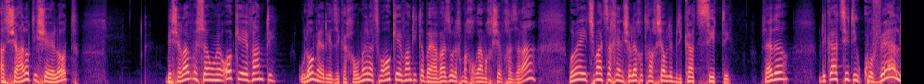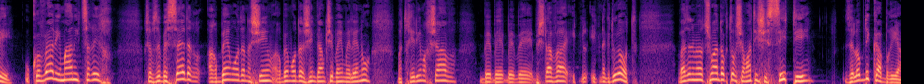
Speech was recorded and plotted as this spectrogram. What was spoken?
אז שאל אותי שאלות, בשלב מסוים הוא אומר, אוקיי, הבנתי. הוא לא אומר לי את זה ככה, הוא אומר לעצמו, אוקיי, הבנתי את הבעיה, ואז הוא הולך מאחורי המחשב חזרה, הוא אומר לי, תשמע, צחי, אני שולח אותך עכשיו לבדיקת CT. בסדר? בדיקת CT, הוא קובע לי, הוא קובע לי מה אני צריך. עכשיו, זה בסדר, הרבה מאוד אנשים, הרבה מאוד אנשים, גם כשבאים אלינו, מתחילים עכשיו ב- ב- ב- בשלב ההתנגדויות. ואז אני אומר, תשמע, דוקטור, שמעתי ש-CT זה לא בדיקה בריאה,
